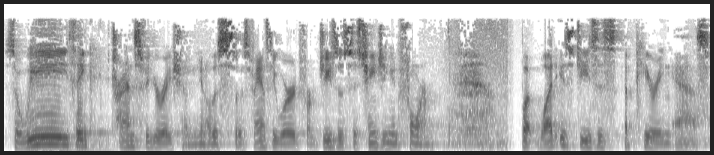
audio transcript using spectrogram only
So we think transfiguration, you know, this, this fancy word for Jesus is changing in form. But what is Jesus appearing as?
